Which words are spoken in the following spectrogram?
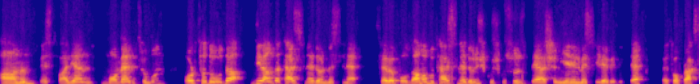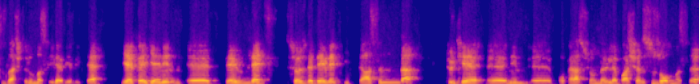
ağının, Westfalyen momentumun Orta Doğu'da bir anda tersine dönmesine sebep oldu. Ama bu tersine dönüş kuşkusuz DAEŞ'in yenilmesiyle birlikte ve topraksızlaştırılmasıyla birlikte YPG'nin e, devlet sözde devlet iddiasında Türkiye'nin e, operasyonlarıyla başarısız olması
